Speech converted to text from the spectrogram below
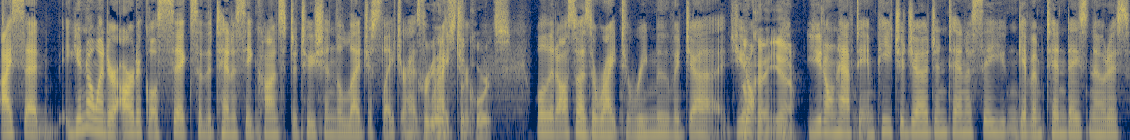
I said, you know, under Article 6 of the Tennessee Constitution, the legislature has the right to the courts. Well, it also has a right to remove a judge. You Okay, don't, yeah. You, you don't have to impeach a judge in Tennessee. You can give him 10 days notice,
